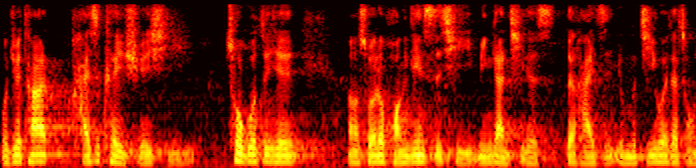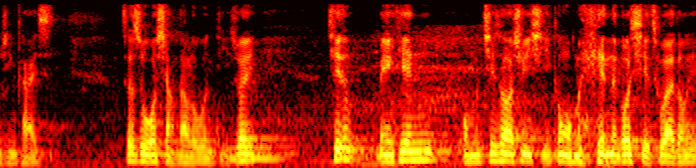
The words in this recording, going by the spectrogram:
我觉得他还是可以学习，错过这些。呃，所谓的黄金时期、敏感期的的孩子有没有机会再重新开始？这是我想到的问题。所以其实每天我们接受到讯息，跟我每天能够写出来的东西，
